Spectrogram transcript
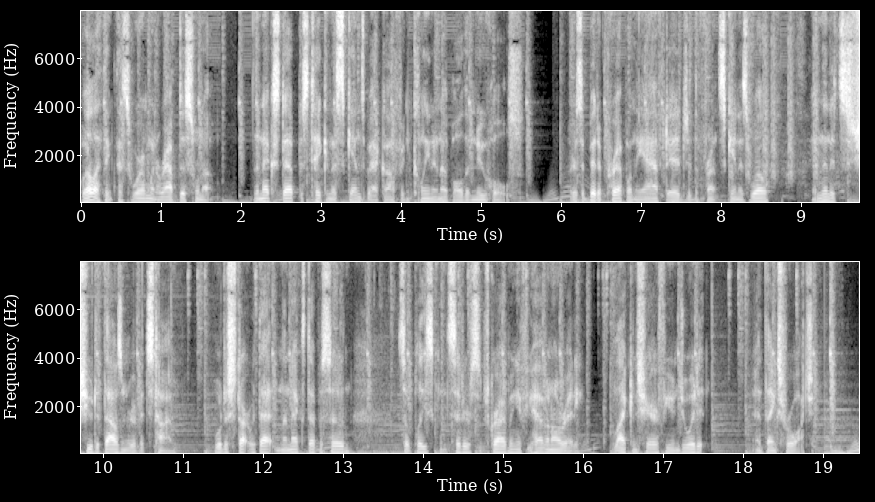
Well, I think that's where I'm going to wrap this one up. The next step is taking the skins back off and cleaning up all the new holes. There's a bit of prep on the aft edge of the front skin as well, and then it's shoot a thousand rivets time. We'll just start with that in the next episode, so please consider subscribing if you haven't already. Like and share if you enjoyed it, and thanks for watching.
